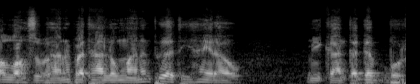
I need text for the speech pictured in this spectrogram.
อัลลอฮ์ سبحانه ประทานลงมานั้นเพื่อที่ให้เรามีการตะดับบุร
